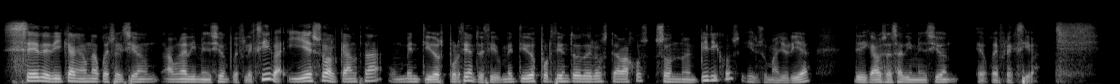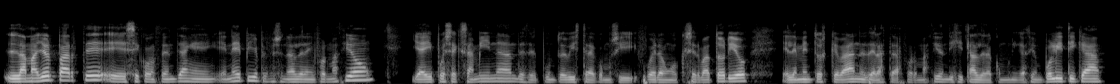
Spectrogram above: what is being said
se dedican a una reflexión, a una dimensión reflexiva y eso alcanza un 22%, es decir, un 22% de los trabajos son no empíricos y en su mayoría dedicados a esa dimensión eh, reflexiva. La mayor parte eh, se concentran en, en, EPI, profesional de la información, y ahí pues examinan desde el punto de vista como si fuera un observatorio elementos que van desde la transformación digital de la comunicación política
